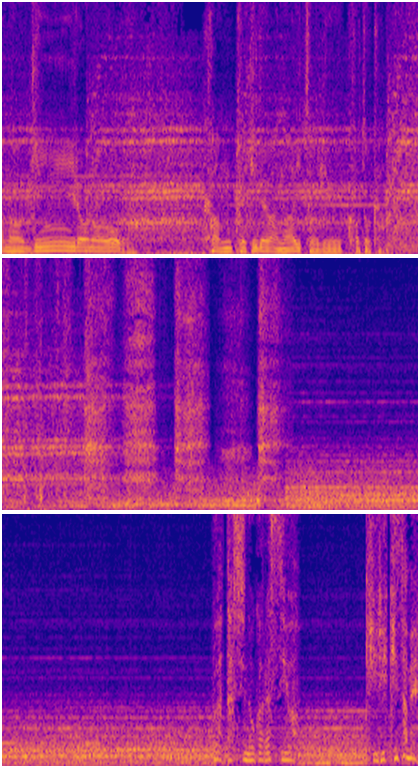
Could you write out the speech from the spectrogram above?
あの銀色のオーラ完璧ではないということか。私のガラスよ。切り刻め。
